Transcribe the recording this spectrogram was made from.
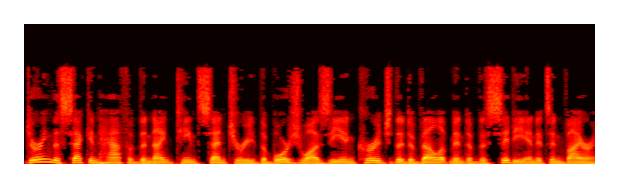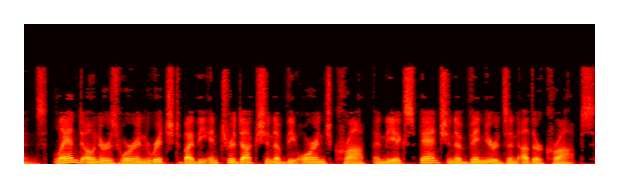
During the second half of the 19th century the bourgeoisie encouraged the development of the city and its environs, land owners were enriched by the introduction of the orange crop and the expansion of vineyards and other crops.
